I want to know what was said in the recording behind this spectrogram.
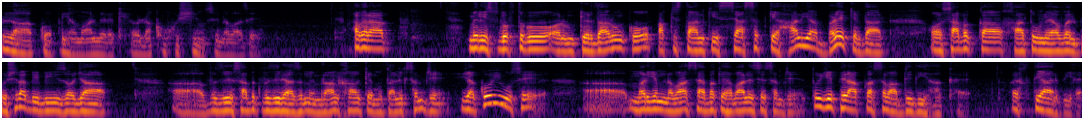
اللہ آپ کو اپنی امان میں رکھے اور لاکھوں خوشیوں سے نوازے۔ اگر آپ میری اس گفتگو اور ان کرداروں کو پاکستان کی سیاست کے حالیہ بڑے کردار اور سابق کا خاتون اول بشرا بی بی زوجہ وزیر، سابق وزیر اعظم عمران خان کے متعلق سمجھیں یا کوئی اسے مریم نواز صاحبہ کے حوالے سے سمجھیں تو یہ پھر آپ کا ثواب دیدی حق ہے اور اختیار بھی ہے۔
